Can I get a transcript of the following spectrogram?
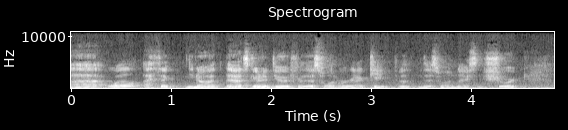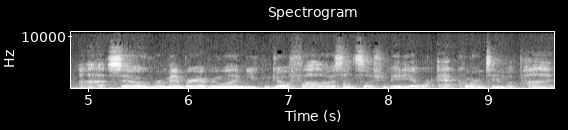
Uh, well, I think you know that's going to do it for this one. We're going to keep this one nice and short. Uh, so remember, everyone, you can go follow us on social media. We're at Quarantinema Pod.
